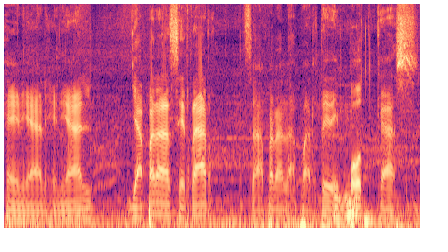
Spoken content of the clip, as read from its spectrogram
Genial, genial. Ya para cerrar, o sea, para la parte de podcast,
